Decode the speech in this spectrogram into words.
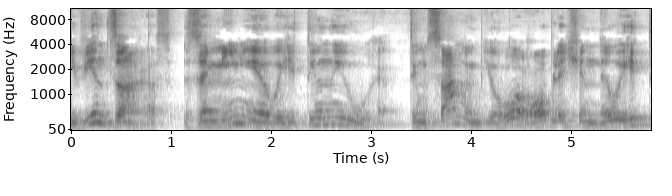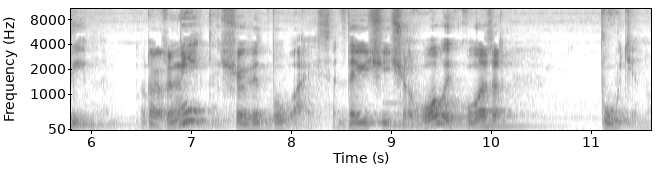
І він зараз замінює легітимний уряд, тим самим його роблячи нелегітимним. Розумієте, що відбувається, даючи черговий козир Путіну.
